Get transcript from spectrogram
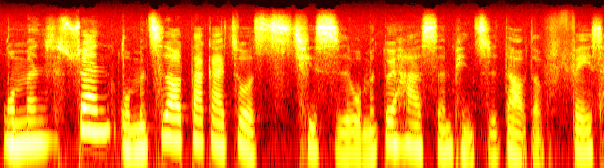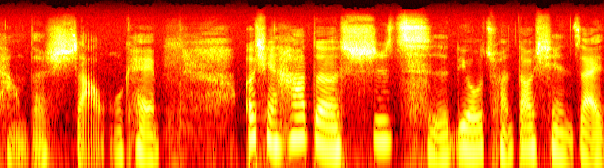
我们虽然我们知道大概做，其实我们对他的生平知道的非常的少，OK，而且他的诗词流传到现在，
